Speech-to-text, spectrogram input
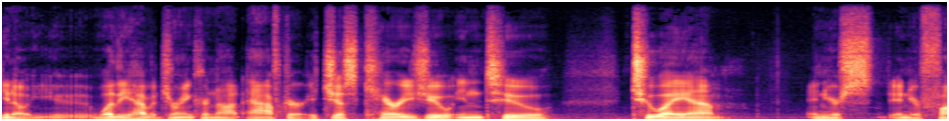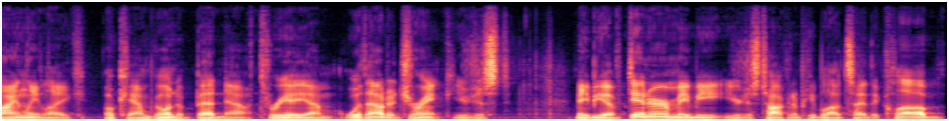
you know, you, whether you have a drink or not after, it just carries you into 2 a.m. and you're and you're finally like, okay, I'm going to bed now, 3 a.m. without a drink. You're just maybe you have dinner, maybe you're just talking to people outside the club,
